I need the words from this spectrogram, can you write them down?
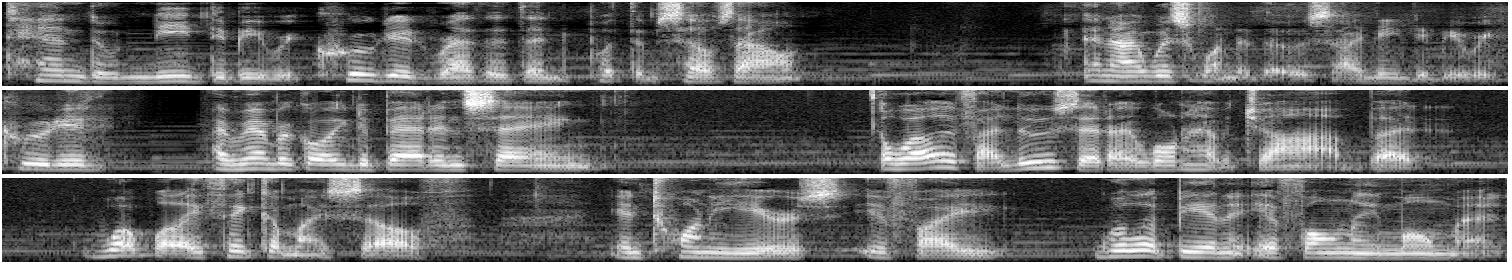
tend to need to be recruited rather than put themselves out. And I was one of those. I need to be recruited. I remember going to bed and saying, well, if I lose it, I won't have a job, but what will I think of myself in 20 years if I, will it be an if only moment?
